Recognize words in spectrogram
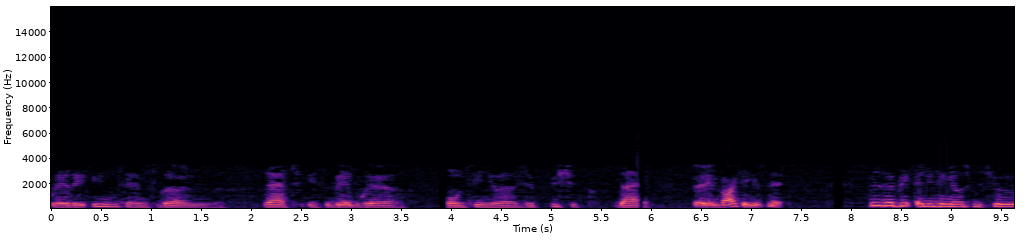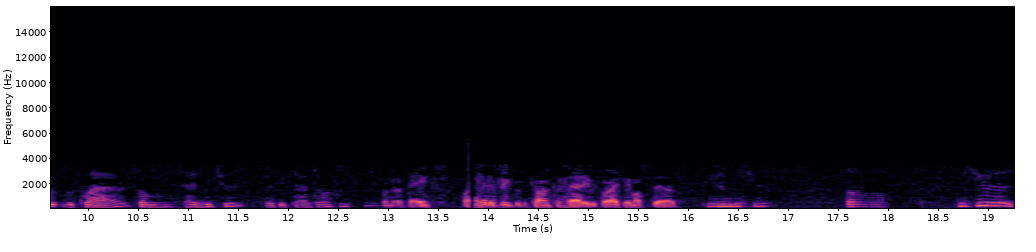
where the incense burns. That is the bed where Monseigneur the Bishop died. Very inviting, isn't it? Will there be anything else monsieur requires? Some sandwiches that we can't offer you? Oh, no, thanks. I had a drink with the Count Kohari before I came upstairs. Here, monsieur. Uh, monsieur's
